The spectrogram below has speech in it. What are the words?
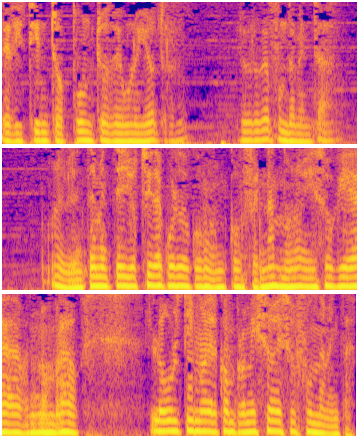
de distintos puntos de uno y otro, ¿no? Yo creo que es fundamental. Evidentemente yo estoy de acuerdo con, con Fernando, ¿no? Y eso que ha nombrado, lo último del compromiso, eso es fundamental.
